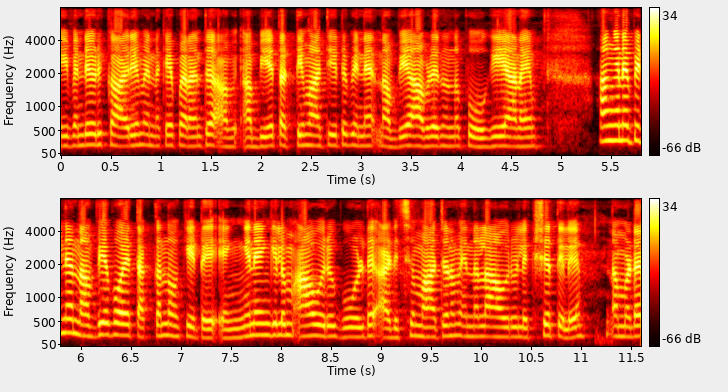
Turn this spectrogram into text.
ഇവന്റെ ഒരു കാര്യം എന്നൊക്കെ പറഞ്ഞിട്ട് അബി- അബിയെ തട്ടി മാറ്റിയിട്ട് പിന്നെ നവ്യ അവിടെ നിന്ന് പോവുകയാണ്. അങ്ങനെ പിന്നെ നവ്യ പോയ തക്കം നോക്കിയിട്ട് എങ്ങനെയെങ്കിലും ആ ഒരു ഗോൾഡ് അടിച്ചു മാറ്റണം എന്നുള്ള ആ ഒരു ലക്ഷ്യത്തിൽ നമ്മുടെ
